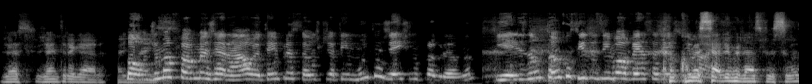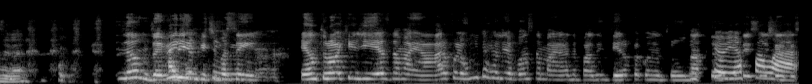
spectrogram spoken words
Já, já entregaram. Bom, de uma forma geral, eu tenho a impressão de que já tem muita gente no programa e eles não estão conseguindo desenvolver essa gente. Começar a eliminar as pessoas agora? Não, deveria, porque, tipo assim, entrou aquele ex da Maiara, foi a única relevância da Maiara na temporada inteira, foi quando entrou o Natan. eu ia falar.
